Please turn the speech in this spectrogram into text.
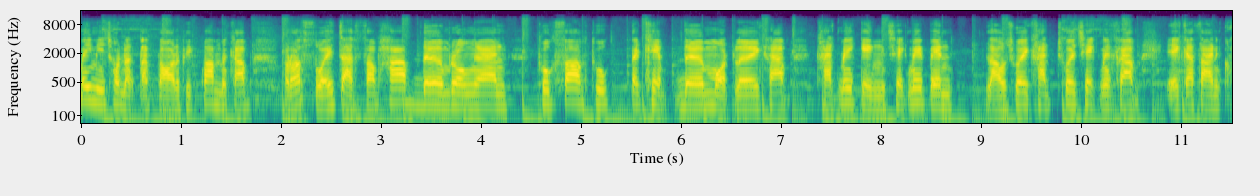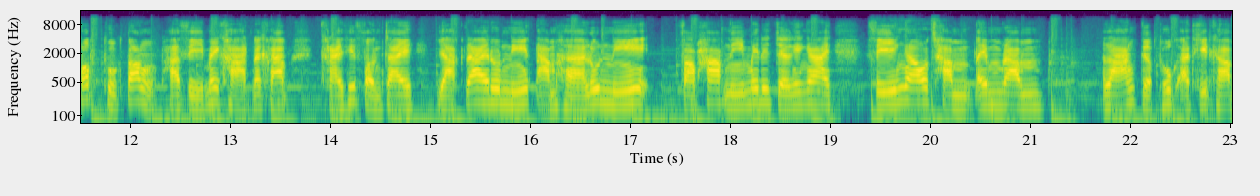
ไม่มีชนหนักตัดต่อหรือพลิกคว่ำนะครับ รถสวยจัดสภาพเดิมโรงงาน ทุกซอกทุกตะเข็บเดิมหมดเลยครับ คัดไม่เก่งเช็คไม่เป็นเราช่วยคัดช่วยเช็คนะครับ เอกสารครบถูกต้องภาษีไม่ขาดนะครับ ใครที่สนใจอยากได้รุ่นนี้ตามหารุ่นนี้ สภาพนี้ไม่ได้เจอง่ายๆ สีเงาฉ่ำเต็มรำ ล้างเกือบทุกอาทิตย์ครับ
